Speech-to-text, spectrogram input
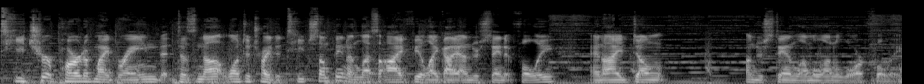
teacher part of my brain that does not want to try to teach something unless I feel like I understand it fully, and I don't understand La Mulana lore fully.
